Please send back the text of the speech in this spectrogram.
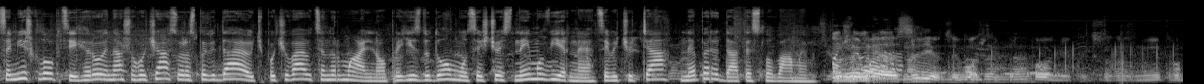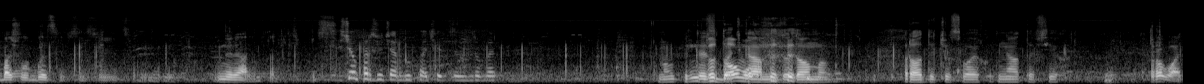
Самі ж хлопці, герої нашого часу, розповідають, почуваються нормально. Приїзд додому це щось неймовірне. Це відчуття не передати словами. Немає слів, це можна повні. Так що розумієте, побачили близько всі свої. Це нереально так. Що в першу чергу хочете зробити? Ну, піти з Додому. батьками додому, родичів своїх обняти всіх. Тровать.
